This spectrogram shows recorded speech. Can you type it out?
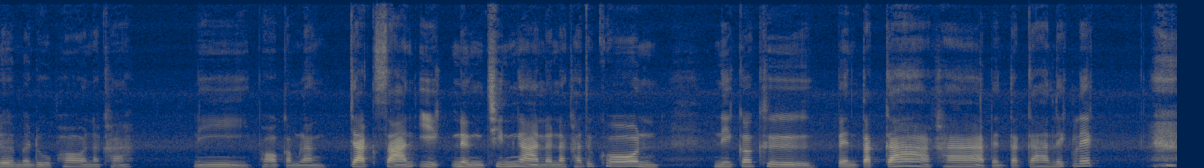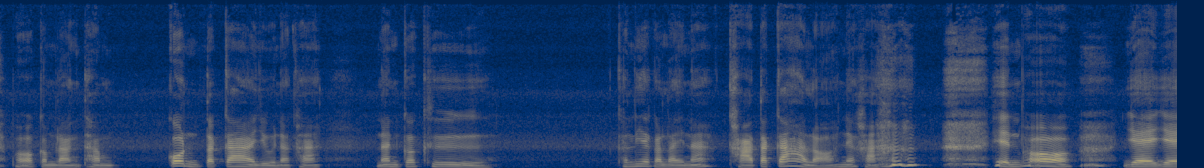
ดินมาดูพ่อนะคะ นี่พ่อกำลังจักสารอีกหนึ่งชิ้นงานแล้วนะคะ ทุกคน นี่ก็คือเป็นตะกร้าค่ะ เป็นตะกร้าเล็กๆ พ่อกำลังทำก้นตะกร้าอยู่นะคะ นั่นก็คือเขาเรียกอะไรนะ ขาตะกร้าเหรอเนี่ยค่ะ เห็นพ่อแย่แย่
